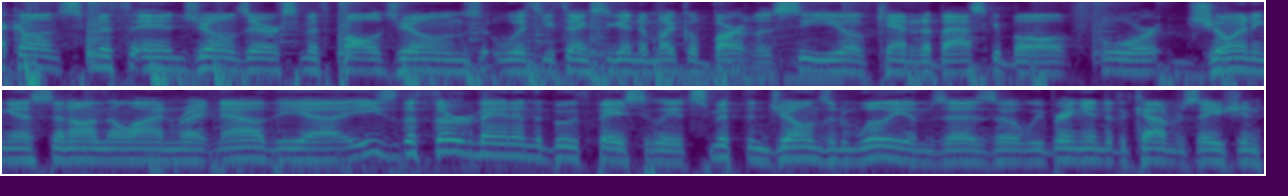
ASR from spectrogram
Back on Smith and Jones, Eric Smith, Paul Jones with you. Thanks again to Michael Bartlett, CEO of Canada Basketball, for joining us. And on the line right now, the uh, he's the third man in the booth. Basically, it's Smith and Jones and Williams as uh, we bring into the conversation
